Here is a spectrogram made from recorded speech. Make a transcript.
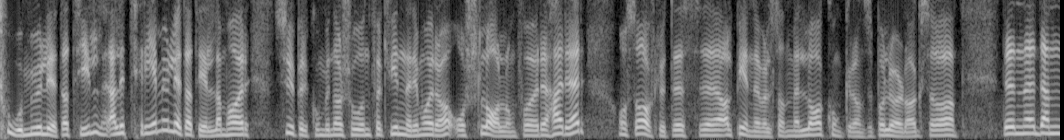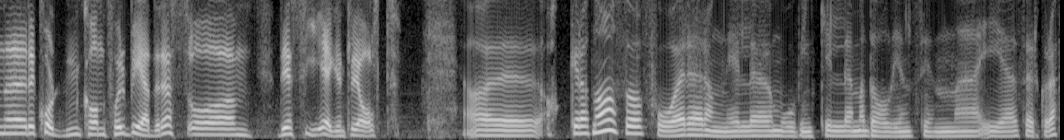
to muligheter til, eller tre muligheter til. De har superkombinasjon for kvinner i morgen og slalåm for herrer. Og så avsluttes eh, alpinøvelsene med lagkonkurranse på lørdag. Så den, den, rekorden kan forbedres, og det sier egentlig alt. Ja, akkurat nå så får Ragnhild Mowinckel medaljen sin eh, i Sør-Korea.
